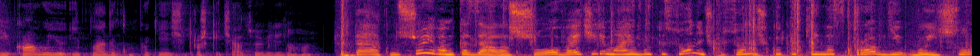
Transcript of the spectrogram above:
і кавою, і пледиком, поки є ще трошки часу вільного. Так, ну що я вам казала, що ввечері має бути сонечко. Сонечко таки насправді вийшло.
